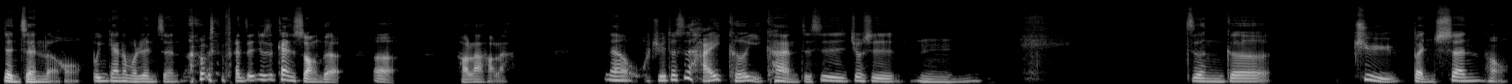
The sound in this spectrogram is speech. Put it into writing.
认真了哦，不应该那么认真，反正就是看爽的。呃，好啦好啦。那我觉得是还可以看，只是就是嗯，整个剧本身哈、哦，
